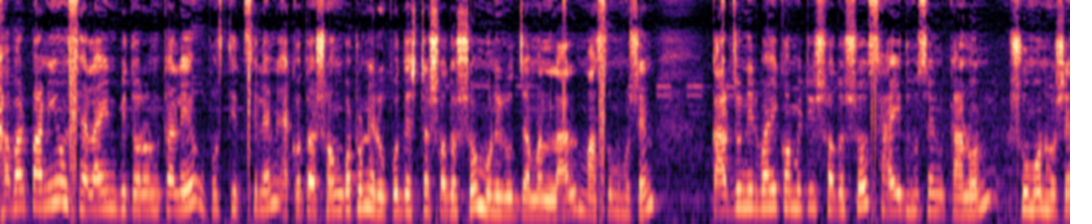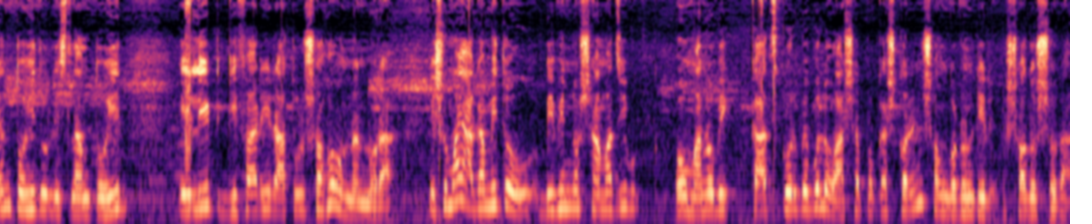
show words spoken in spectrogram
খাবার, পানি ও স্যালাইন বিতরণকালে উপস্থিত ছিলেন একতা সংগঠনের উপদেষ্টা সদস্য মনিরুজ্জামান লাল, মাসুম হোসেন কার্যনির্বাহী কমিটির সদস্য সাইদ হোসেন কানন, সুমন হোসেন, তহিদুল ইসলাম তহিদ, এলিট গিফারি রাতুল সহ অন্যান্যরা। এ সময় আগামীতেও বিভিন্ন সামাজিক ও মানবিক কাজ করবে বলেও আশা প্রকাশ করেন সংগঠনটির সদস্যরা।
